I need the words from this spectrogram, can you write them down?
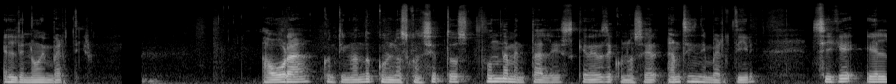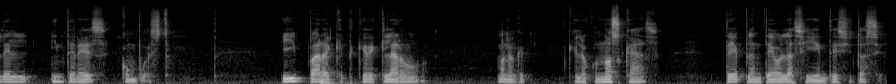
el de no invertir. Ahora, continuando con los conceptos fundamentales que debes de conocer antes de invertir, sigue el del interés compuesto. Y para que te quede claro, bueno, que, lo conozcas, te planteo la siguiente situación.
